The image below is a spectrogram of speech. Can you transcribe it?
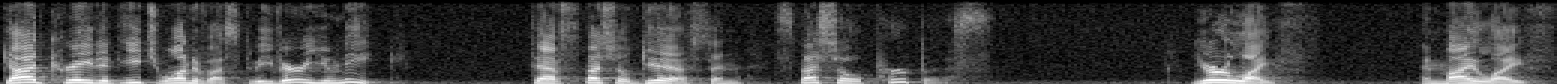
God created each one of us to be very unique, to have special gifts and special purpose. Your life and my life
